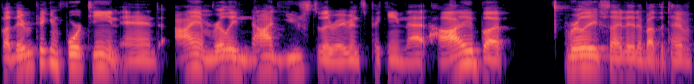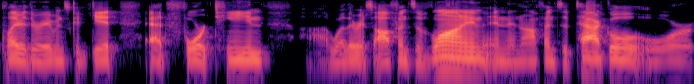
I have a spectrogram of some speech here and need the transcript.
but they were picking 14. And I am really not used to the Ravens picking that high, but really excited about the type of player the Ravens could get at 14 uh, whether it's offensive line and an offensive tackle or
